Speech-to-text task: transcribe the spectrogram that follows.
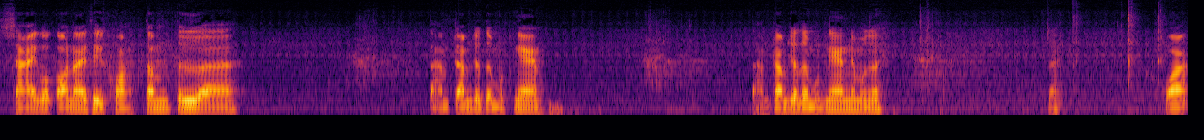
size của con này thì khoảng tầm từ à, 800 cho tới 1 ngàn. 800 cho tới 1 ngàn nha mọi người. Đây. Khóa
